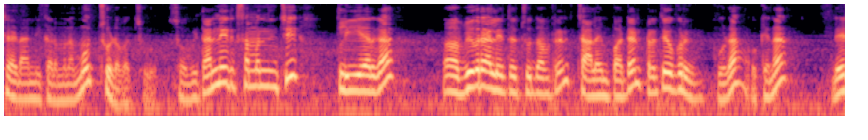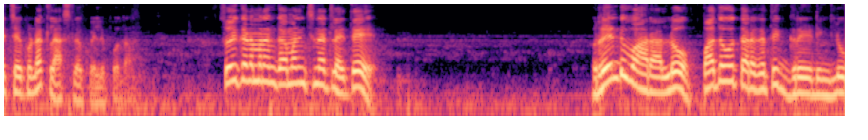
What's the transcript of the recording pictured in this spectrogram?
చేయడాన్ని ఇక్కడ మనము చూడవచ్చు. సో వీటన్నిటికి సంబంధించి క్లియర్గా వివరాలు అయితే చూద్దాం ఫ్రెండ్స్. చాలా ఇంపార్టెంట్. ప్రతి ఒక్కరికి కూడా ఓకేనా? లేట్ చేయకుండా క్లాస్లోకి వెళ్ళిపోదాం. సో ఇక్కడ మనం గమనించినట్లయితే రెండు వారాల్లో పదవ తరగతి గ్రేడింగ్లు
